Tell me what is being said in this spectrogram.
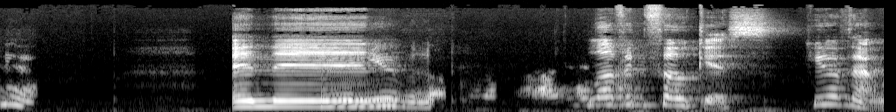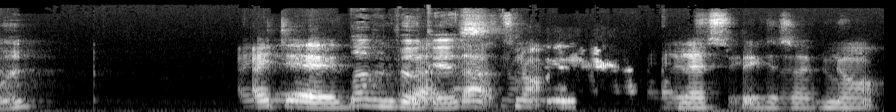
Yeah. and And then you have then. Love and Focus. You have that one. I do. Love and Focus. That's not in my list because I've not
